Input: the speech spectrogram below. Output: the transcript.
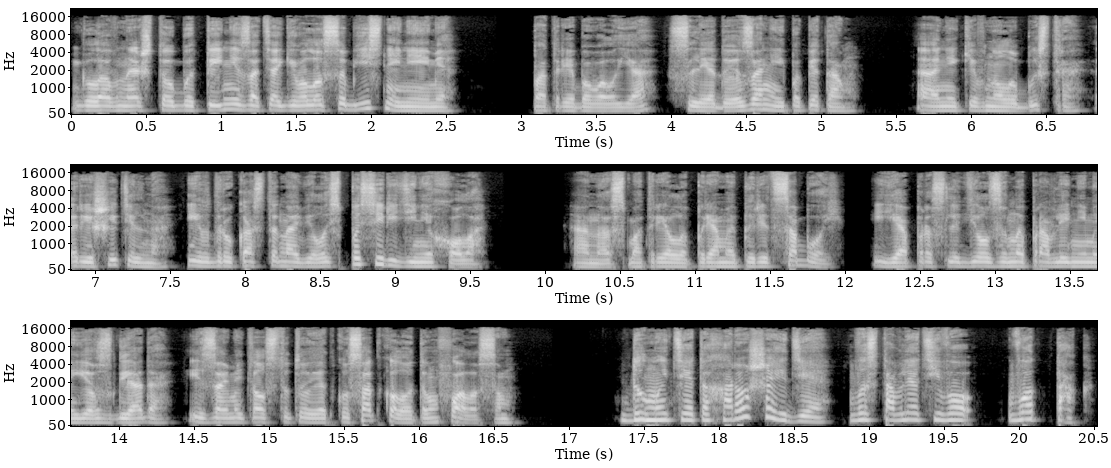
Главное, чтобы ты не затягивала с объяснениями», — потребовал я, следуя за ней по пятам. Аня кивнула быстро, решительно и вдруг остановилась посередине холла. Она смотрела прямо перед собой. Я проследил за направлением ее взгляда и заметил статуэтку с отколотым фалосом. «Думаете, это хорошая идея — выставлять его вот так»,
